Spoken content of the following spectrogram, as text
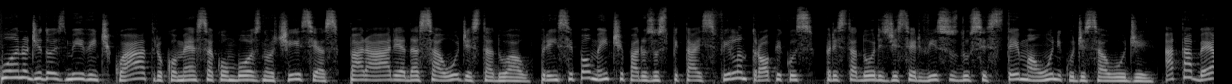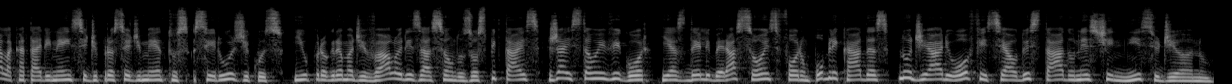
O ano de 2024 começa com boas notícias para a área da saúde estadual, principalmente para os hospitais filantrópicos, prestadores de serviços do Sistema Único de Saúde. A tabela catarinense de procedimentos cirúrgicos e o programa de valorização dos hospitais já estão em vigor e as deliberações foram publicadas no Diário Oficial do Estado neste início de ano.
